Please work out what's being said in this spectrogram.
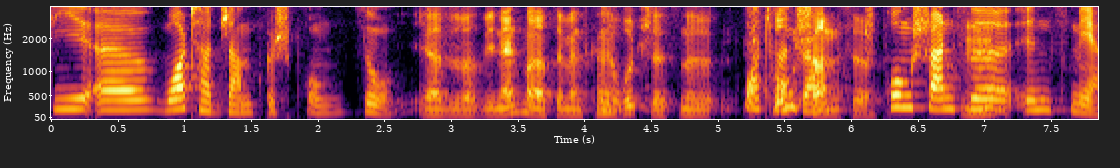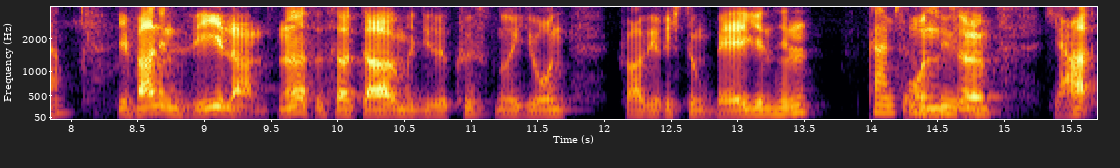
die äh, Waterjump gesprungen. So. Ja, also wie nennt man das denn, wenn es keine Rutsche ist? Eine Sprungschanze. Sprungschanze mhm. ins Meer. Wir waren in Seeland, ne? Das ist halt da irgendwie diese Küstenregion quasi Richtung Belgien hin. Ganz im Und Süden. Äh, ja,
